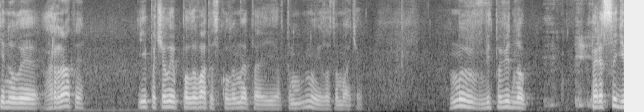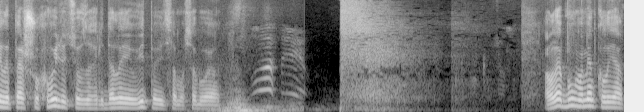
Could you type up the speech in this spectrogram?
кинули гранати і почали поливати з кулемета і, ну, і з автоматів. Ми, відповідно, пересиділи першу хвилю цю взагалі, дали відповідь само собою. Але був момент, коли я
